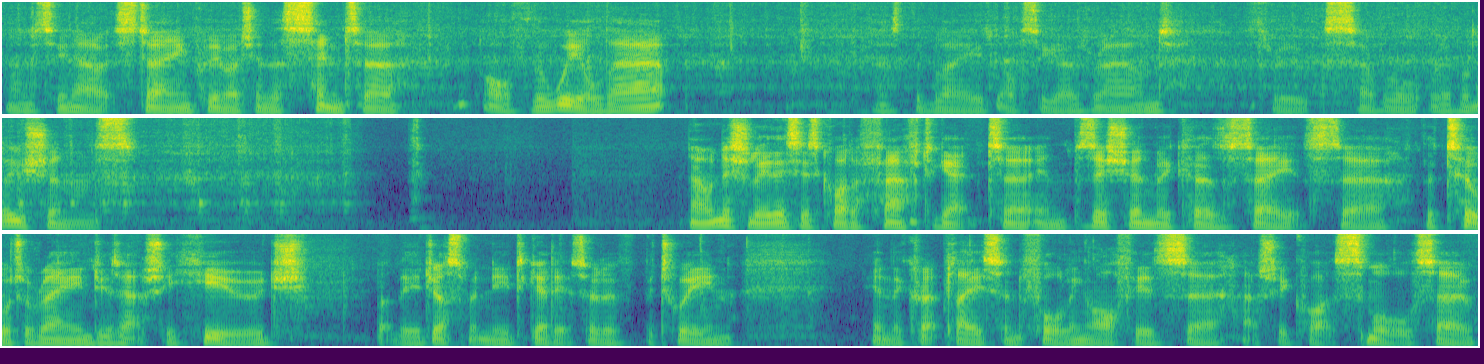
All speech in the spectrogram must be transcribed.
And see now it's staying pretty much in the centre of the wheel there as the blade obviously goes round through several revolutions. Now initially this is quite a faff to get uh, in position because say it's uh, the tilt range is actually huge but the adjustment need to get it sort of between in the correct place and falling off is uh, actually quite small. So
